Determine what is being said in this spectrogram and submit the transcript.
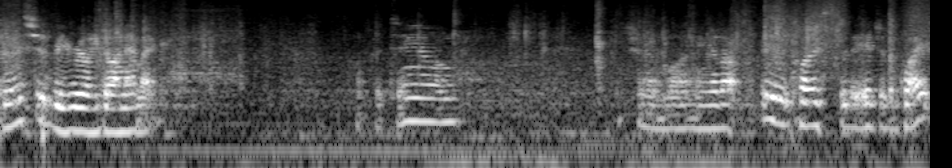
and this should be really dynamic. Pop it down. Sure I'm lining it up really close to the edge of the plate.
